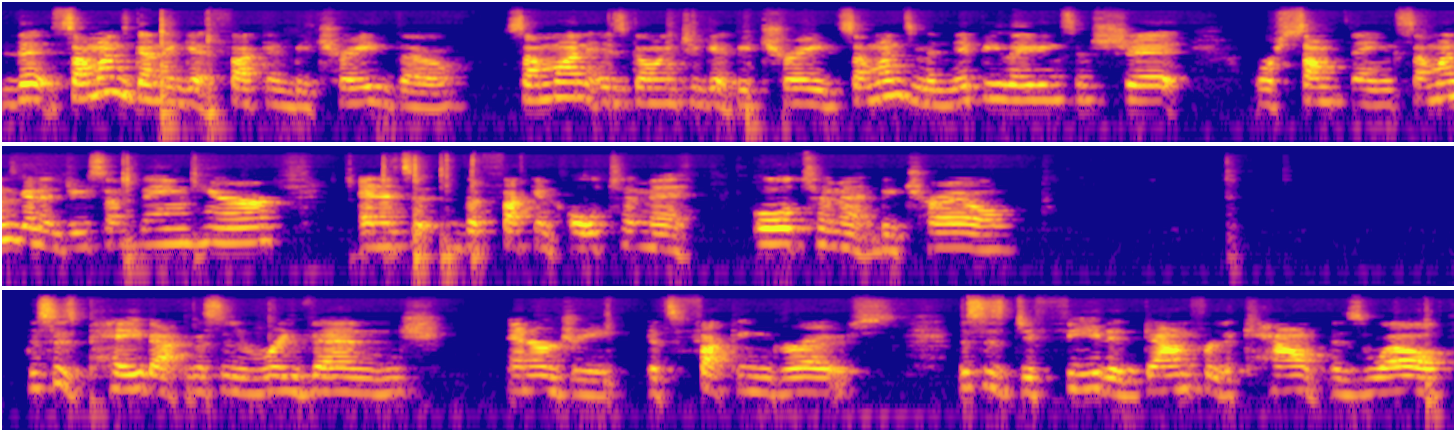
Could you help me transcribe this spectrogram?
That someone's gonna get fucking betrayed though. Someone is going to get betrayed. Someone's manipulating some shit or something. Someone's gonna do something here, and it's the fucking ultimate, ultimate betrayal. This is payback. This is revenge energy. It's fucking gross. This is defeated, down for the count as well.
